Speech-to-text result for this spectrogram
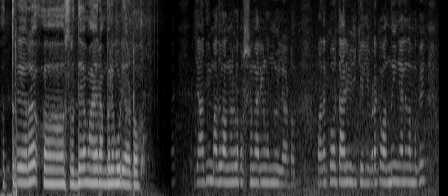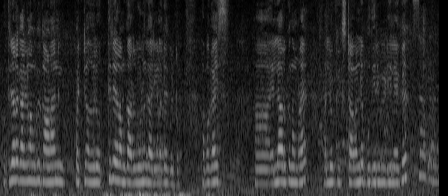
അത്രയേറെ ശ്രദ്ധേയമായ ഒരു അമ്പലം കൂടിയാട്ടോ ജാതിയും മതവും അങ്ങനെയുള്ള പ്രശ്നവും കാര്യങ്ങളൊന്നും ഇല്ല കേട്ടോ അപ്പോൾ അതൊക്കെ ഓർത്ത് ആരും ഇരിക്കില്ല? ഇവിടെയൊക്കെ വന്നു കഴിഞ്ഞാൽ നമുക്ക് ഒത്തിരിയേറെ കാര്യങ്ങൾ നമുക്ക് കാണാൻ പറ്റും. അതുപോലെ ഒത്തിരിയേറെ നമുക്ക് അറിവുകളും കാര്യങ്ങളൊക്കെ കിട്ടും. അപ്പോൾ ഗൈസ് എല്ലാവർക്കും നമ്മുടെ അല്ലു കിക്സ് ടവലിന്റെ പുതിയൊരു വീഡിയോയിലേക്ക് സ്വാഗതം.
